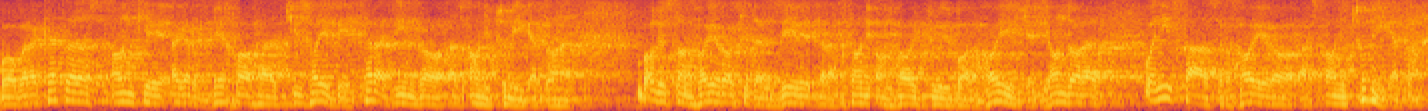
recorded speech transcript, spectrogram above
با برکت است آنکه اگر بخواهد چیزهای بهتر از این را از آن تو میگرداند. باغستانهایی را که در زیر درختان آنها جویبارهای جریان دارد و نیز قصرهای را از آن تو میگرداند.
